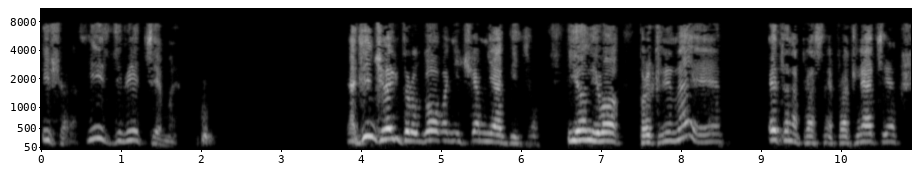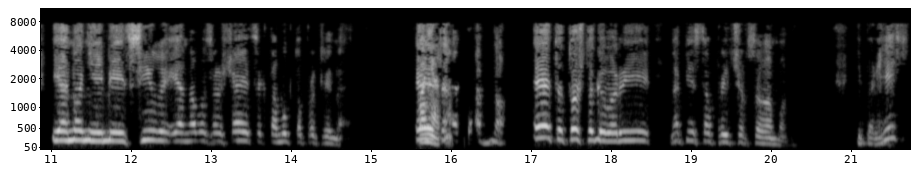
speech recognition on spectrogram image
Еще раз, есть две темы. Один человек другого ничем не обидел. И он его проклинает. Это напрасное проклятие. И оно не имеет силы, и оно возвращается к тому, кто проклинает. Понятно. Это одно. Это то, что говорит, написано в притчах Соломона. Теперь есть,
